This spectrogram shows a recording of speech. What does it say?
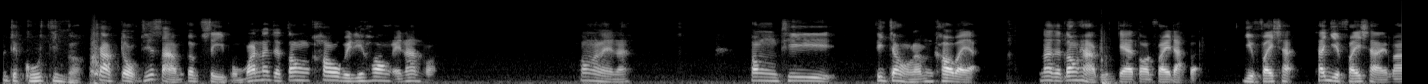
มันจะกู๊ดจริงเหรอฉากจบที่สามกับสี่ผมว่าน่าจะต้องเข้าไปที่ห้องไอ้นั่นวะห้องอะไรนะ ห้องที่ที่เจ้าของร้านมันเข้าไปอะ น่าจะต้องหากุญแจตอนไฟดับอะ หยิบไฟฉายถ้าหยิบไฟฉายมา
